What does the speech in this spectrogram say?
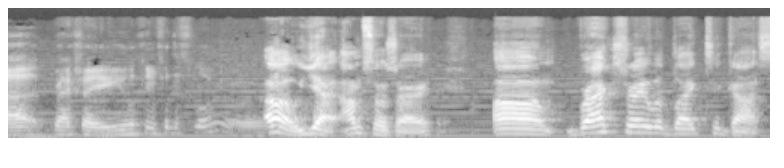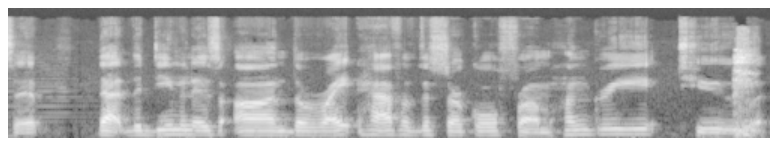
Uh, Raxray, are you looking for the floor? Or... Oh yeah, I'm so sorry. Um, Braxray would like to gossip that the demon is on the right half of the circle from Hungry to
